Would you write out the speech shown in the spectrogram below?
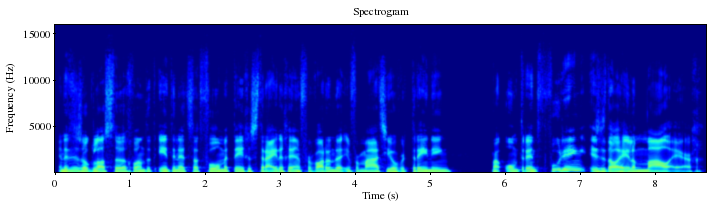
En het is ook lastig, want het internet staat vol met tegenstrijdige en verwarrende informatie over training. Maar omtrent voeding is het al helemaal erg.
